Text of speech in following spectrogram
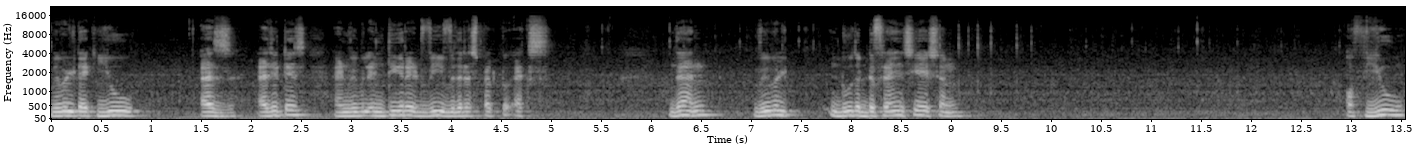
we will take u as as it is and we will integrate v with respect to x. Then we will do the differentiation of u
